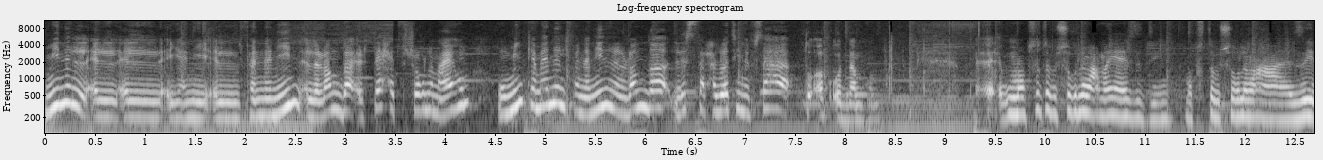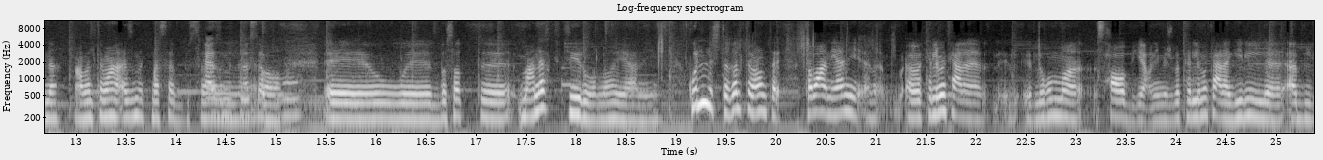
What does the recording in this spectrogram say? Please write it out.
مين ال ال ال يعني الفنانين اللي رندا ارتاحت في الشغل معاهم ومين كمان الفنانين اللي رندا لسه لحد دلوقتي نفسها تقف قدامهم مبسوطة بالشغل مع مي عز الدين. مبسوطة بالشغل مع زينة. عملت معاها أزمة نسب بسبب ال- نسب، آه. آه، واتبسطت مع ناس كتير والله يعني. كل اللي اشتغلت معاهم طبعا يعني أنا بكلمك على اللي هم اصحابي يعني مش بكلمك على جيل قبل.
